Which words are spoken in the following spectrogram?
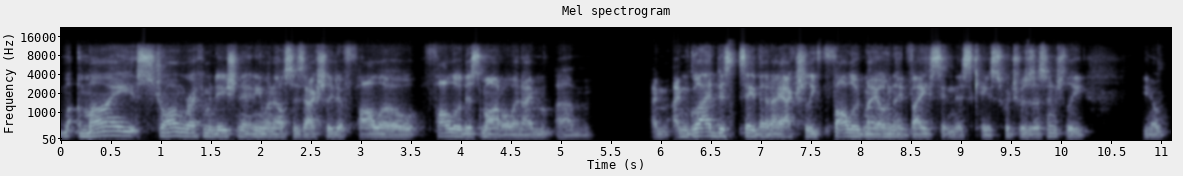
my strong recommendation to anyone else is actually to follow follow this model and i'm um, I'm, I'm glad to say that I actually followed my own advice in this case, which was essentially, you know,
